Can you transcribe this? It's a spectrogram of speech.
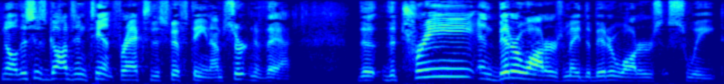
No, this is God's intent for Exodus 15. I'm certain of that. The, the tree and bitter waters made the bitter waters sweet.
